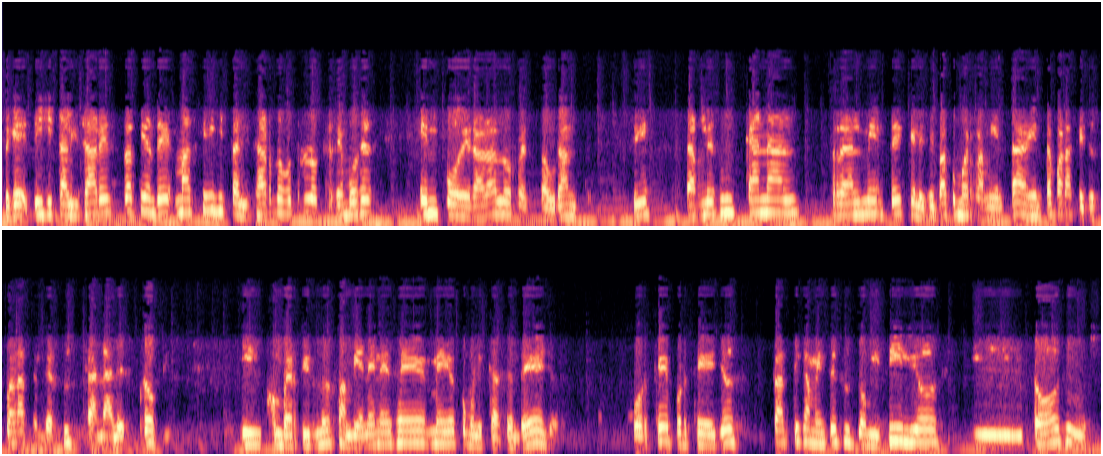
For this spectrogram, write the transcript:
Porque digitalizar es prácticamente, más que digitalizar, nosotros lo que hacemos es empoderar a los restaurantes, ¿sí? Darles un canal realmente que les sirva como herramienta de venta para que ellos puedan atender sus canales propios y convertirlos también en ese medio de comunicación de ellos. ¿Por qué? Porque ellos prácticamente sus domicilios y todas sus,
